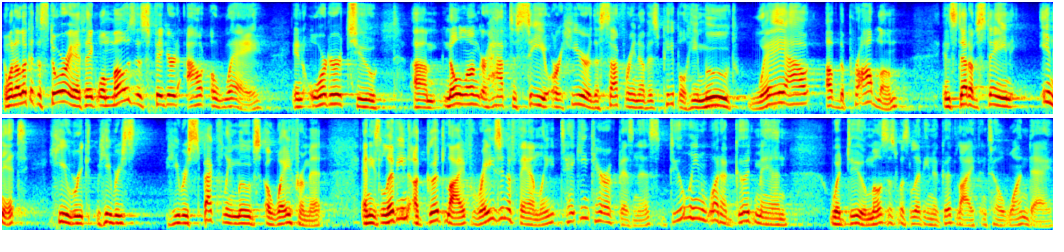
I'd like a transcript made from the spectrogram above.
And when I look at the story, I think, well, Moses figured out a way in order to um, no longer have to see or hear the suffering of his people. He moved way out of the problem. Instead of staying in it, he, re- he, he respectfully moves away from it. And he's living a good life, raising a family, taking care of business, doing what a good man would do. Moses was living a good life until one day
